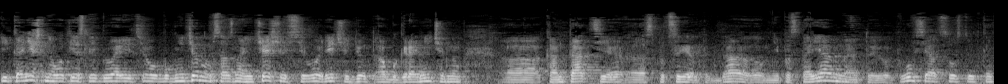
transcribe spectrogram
И, конечно, вот если говорить об угнетенном сознании, чаще всего речь идет об ограниченном э, контакте э, с пациентом. Да? Он не постоянно, а то и вовсе отсутствует как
